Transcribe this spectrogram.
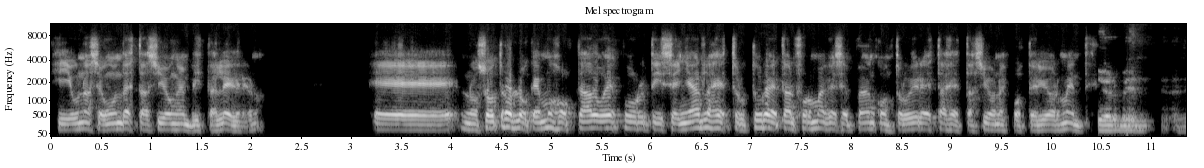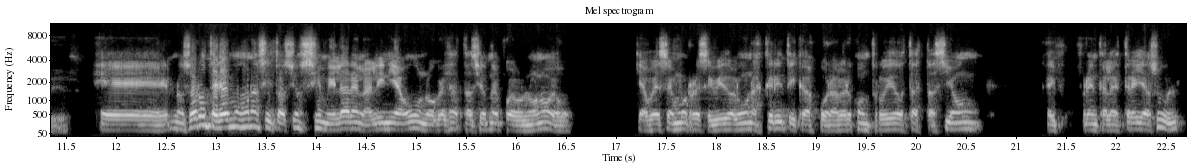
y una segunda estación en Vista Alegre, ¿no? Eh, nosotros lo que hemos optado es por diseñar las estructuras de tal forma que se puedan construir estas estaciones posteriormente. Eh, nosotros tenemos una situación similar en la línea 1, que es la estación de Pueblo Nuevo que a veces hemos recibido algunas críticas por haber construido esta estación frente a la Estrella Azul.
